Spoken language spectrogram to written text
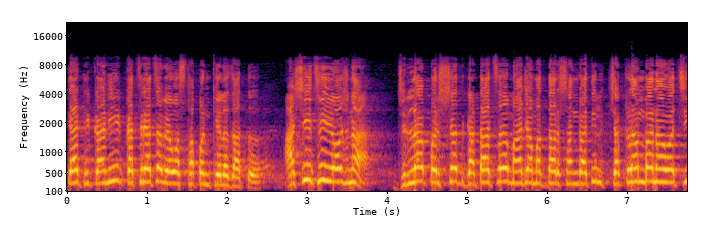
त्या ठिकाणी कचऱ्याचं व्यवस्थापन केलं जातं. अशीच ही योजना जिल्हा परिषद गटाचं माझ्या मतदारसंघातील चकलांबा नावाची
